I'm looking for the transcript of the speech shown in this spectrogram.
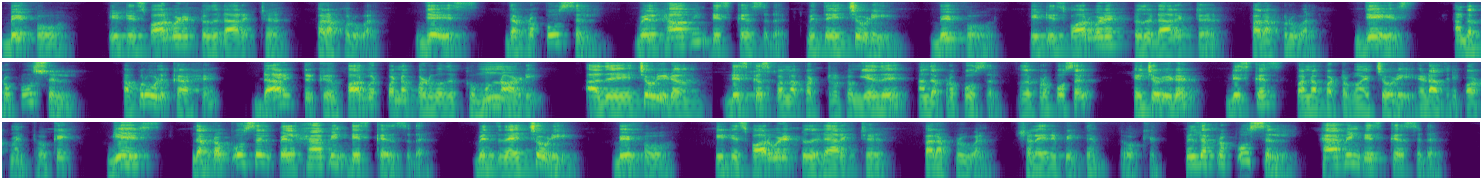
before it is forwarded to the director for approval. Yes, the proposal will have been discussed with the HOD before it is forwarded to the director for approval. Yes, அந்த proposal அப்ரூவலுக்காக டைரக்டருக்கு forward பண்ணப்படுவதற்கு முன்னாடி அது ஹெச்ஓடியிடம் discuss பண்ணப்பட்டிருக்கும் எது அந்த proposal அந்த proposal ஹெச்ஓடியுடன் discuss பண்ணப்பட்டிருக்கும் HOD head of the department okay yes the proposal will have been discussed with the HOD before it is forwarded to the director for approval. Shall I repeat them? Okay. Will the proposal have been discussed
